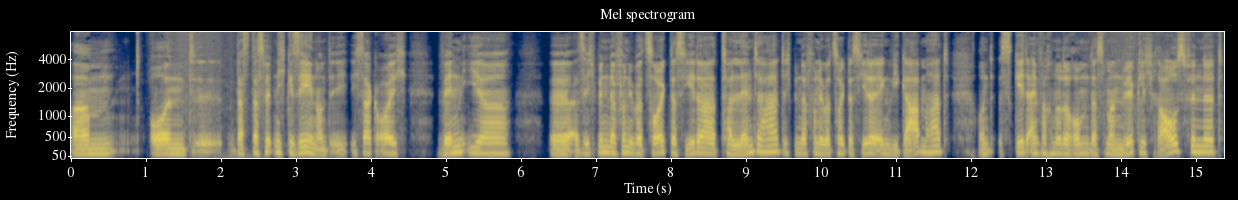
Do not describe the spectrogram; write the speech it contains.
Ähm, und äh, das, das wird nicht gesehen. Und ich, ich sag euch, wenn ihr äh, also ich bin davon überzeugt, dass jeder Talente hat. Ich bin davon überzeugt, dass jeder irgendwie Gaben hat. Und es geht einfach nur darum, dass man wirklich rausfindet,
